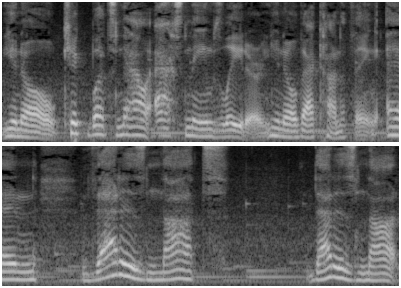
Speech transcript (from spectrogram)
you know, kick butts now, ask names later, you know, that kind of thing. And that is not that is not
